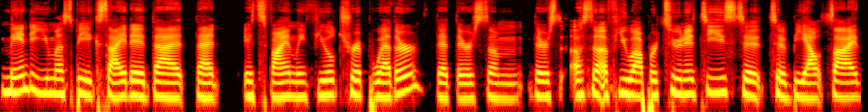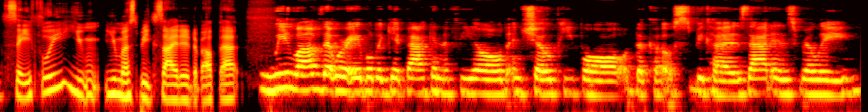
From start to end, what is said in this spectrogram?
Mandy, you must be excited that that it's finally field trip weather that there's some there's a, a, few opportunities to to be outside safely. You you must be excited about that. We love that we're able to get back in the field and show people the coast because that is really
